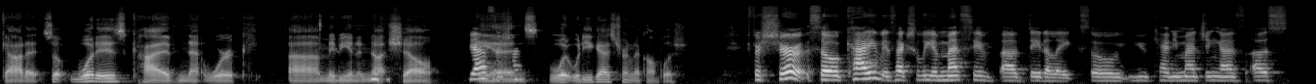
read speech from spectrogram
Got it. So, what is Kyve Network? Uh, maybe in a nutshell. yeah. And sure. what what are you guys trying to accomplish? For sure. So Kyve is actually a massive uh, data lake. So you can imagine as us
